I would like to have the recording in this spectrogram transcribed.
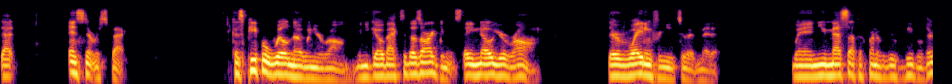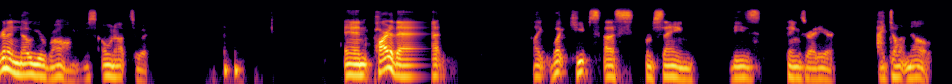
that instant respect because people will know when you're wrong. When you go back to those arguments, they know you're wrong. They're waiting for you to admit it. When you mess up in front of a group of people, they're going to know you're wrong. Just own up to it. And part of that, like what keeps us from saying these things right here? I don't know.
